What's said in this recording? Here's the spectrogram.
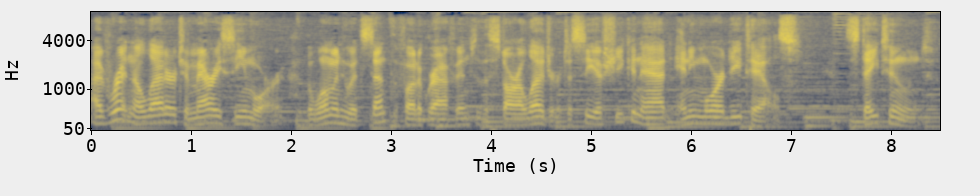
I've written a letter to Mary Seymour, the woman who had sent the photograph into the Star Ledger, to see if she can add any more details. Stay tuned.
